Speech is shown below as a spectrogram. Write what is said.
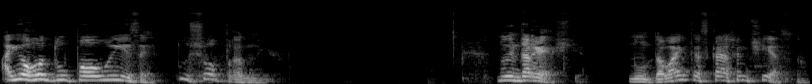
А його дуполизи, ну що про них? Ну і нарешті, ну давайте скажемо чесно.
